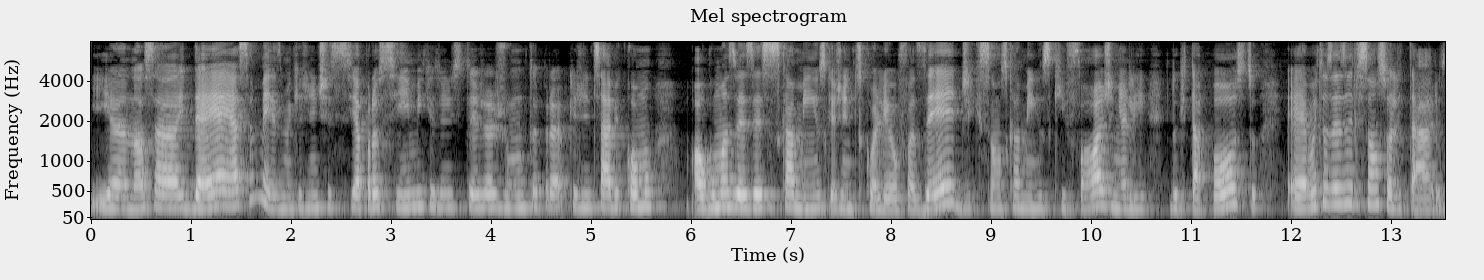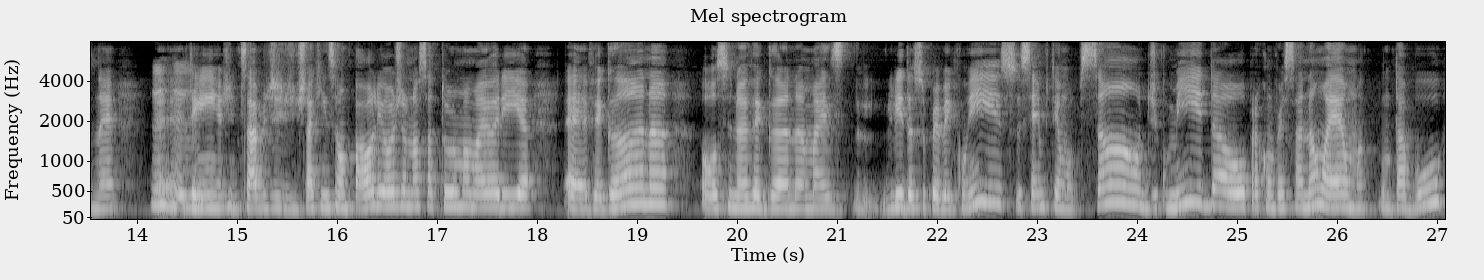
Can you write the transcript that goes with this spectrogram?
E a nossa ideia é essa mesma, que a gente se aproxime, que a gente esteja junta, pra, porque a gente sabe como algumas vezes esses caminhos que a gente escolheu fazer, de que são os caminhos que fogem ali do que está posto, é, muitas vezes eles são solitários, né? É, uhum. É, tem, a gente sabe de. A gente está aqui em São Paulo e hoje a nossa turma, a maioria é vegana, ou se não é vegana, mas lida super bem com isso, e sempre tem uma opção de comida, ou para conversar não é uma, um tabu,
